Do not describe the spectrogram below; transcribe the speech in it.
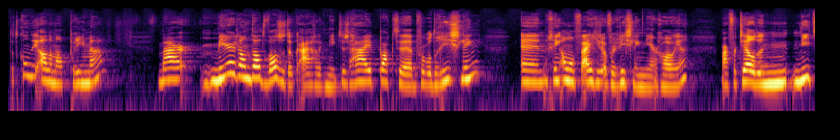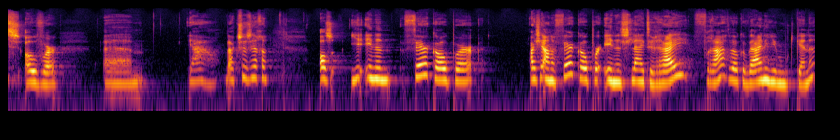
Dat kon hij allemaal prima. Maar meer dan dat was het ook eigenlijk niet. Dus hij pakte bijvoorbeeld Riesling en ging allemaal feitjes over Riesling neergooien. Maar vertelde niets over, um, ja, laat ik zo zeggen, als je in een verkoper, als je aan een verkoper in een slijterij vraagt welke wijnen je moet kennen,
